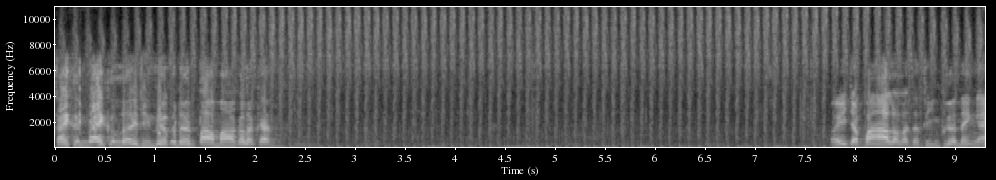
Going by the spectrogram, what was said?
ใครขึ้นได้ขึ้นเลย ที่เหลือก็เดินตามมาก็แล้วกันเฮ้ย จะบ้าเราเราจะทิ้งเพื่อนได้ไง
